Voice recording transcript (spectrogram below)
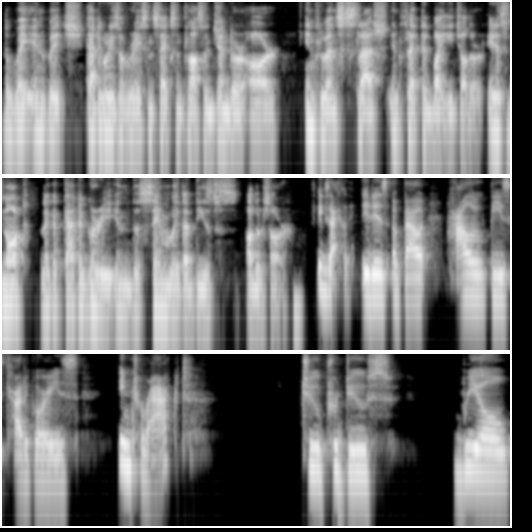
the way in which categories of race and sex and class and gender are influenced slash inflected by each other. It is not like a category in the same way that these others are. Exactly. It is about how these categories interact to produce real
